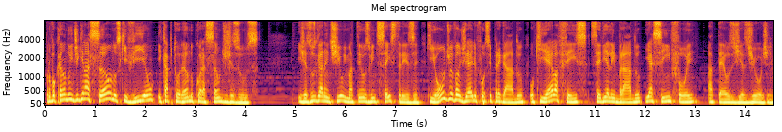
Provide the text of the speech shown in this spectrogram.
provocando indignação nos que viam e capturando o coração de Jesus. E Jesus garantiu em Mateus 26,13 que onde o evangelho fosse pregado, o que ela fez seria lembrado, e assim foi até os dias de hoje.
